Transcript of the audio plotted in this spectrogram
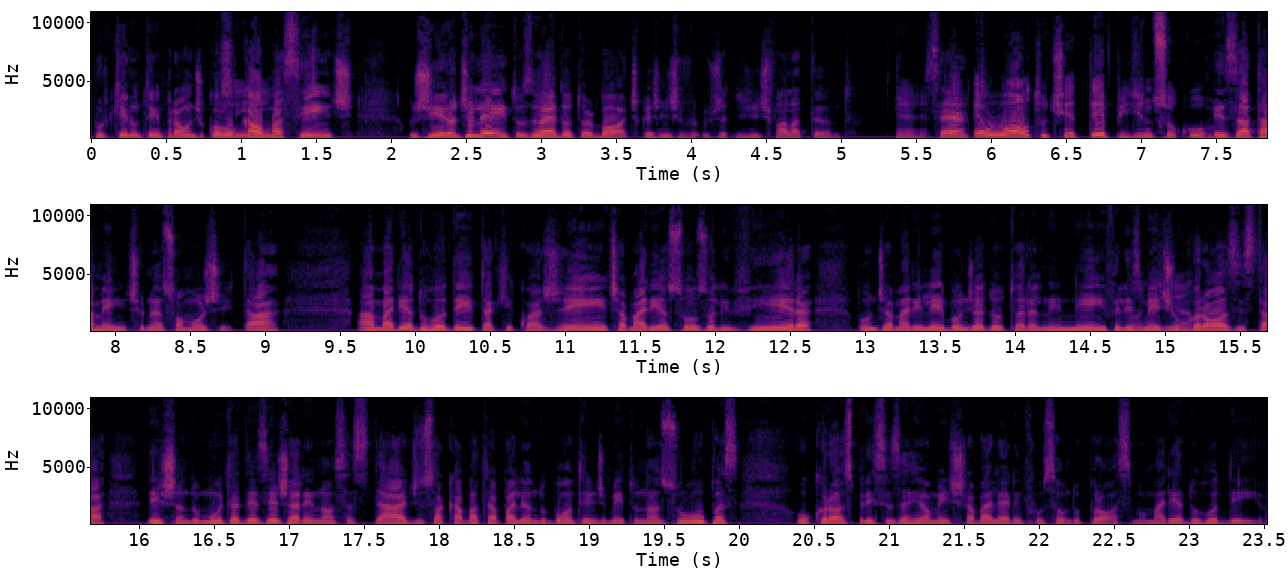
Porque não tem para onde colocar Sim. o paciente. O giro de leitos, não é, doutor Bote? Que a gente, a gente fala tanto. É, Certo? é o Alto Tietê pedindo socorro. Exatamente, não é só Mogi, tá? A Maria do Rodeio está aqui com a gente, a Maria Souza Oliveira. Bom dia, Marilei. Bom dia, doutora Nenê. Infelizmente, o CROSS está deixando muito a desejar em nossa cidade. Isso acaba atrapalhando o bom atendimento nas UPAs. O CROSS precisa realmente trabalhar em função do próximo. Maria do Rodeio.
